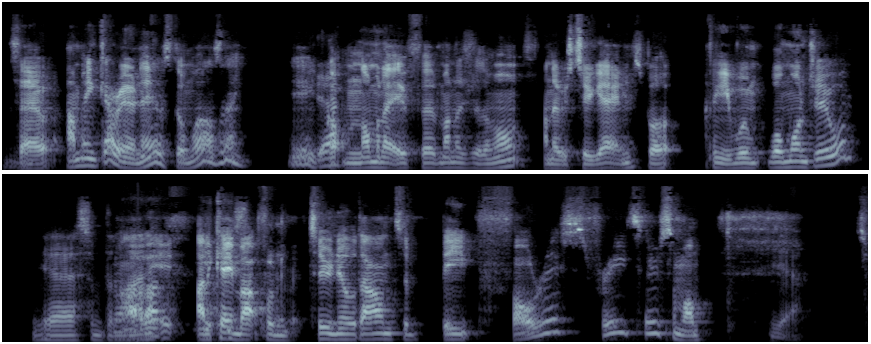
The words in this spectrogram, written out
So, I mean, Gary O'Neill's done well, hasn't he? He Yeah. got nominated for Manager of the Month. I know it was two games, but I think he won, won one, drew one. Yeah, something Like like that. that. and he came back from 2 0 down to beat Forest 3 2, someone. yeah.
